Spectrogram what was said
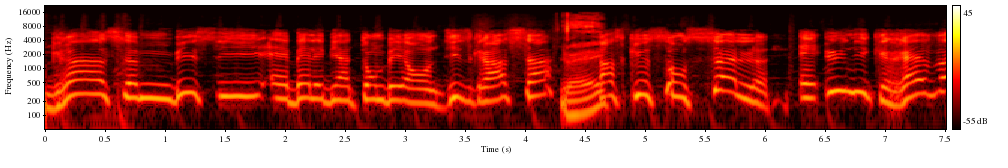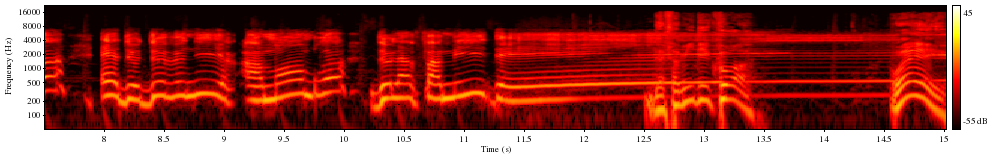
Grâce Mbissi est bel et bien tombé en disgrâce Oui. parce que son seul et unique rêve est de devenir un membre de la famille des... La famille des quoi? Ouais.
